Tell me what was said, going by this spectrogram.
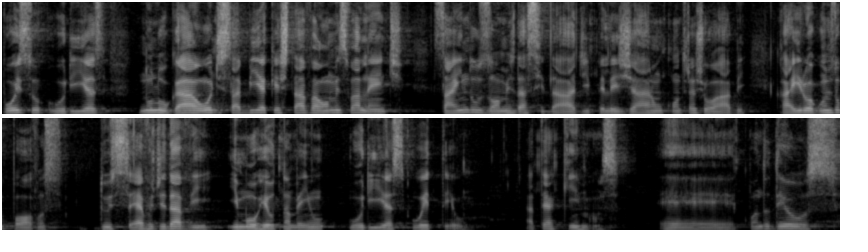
pôs Urias no lugar onde sabia que estava homens valentes. Saindo os homens da cidade, pelejaram contra Joabe caíram alguns dos povos, dos servos de Davi, e morreu também Urias, o Eteu. Até aqui, irmãos. É, quando Deus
